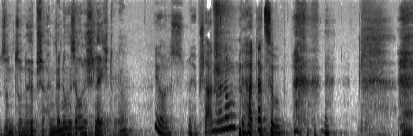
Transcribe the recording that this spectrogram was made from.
so, so eine hübsche Anwendung ist ja auch nicht schlecht, oder? Ja, das ist eine hübsche Anwendung, gehört dazu. ja.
